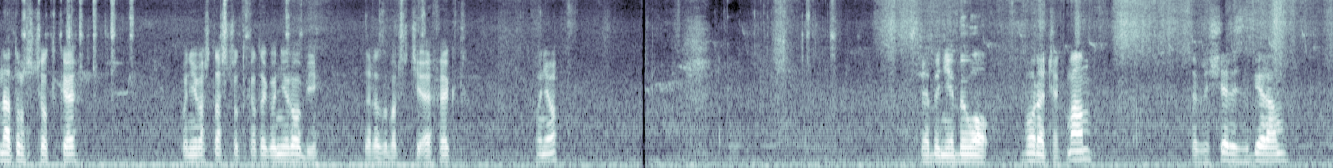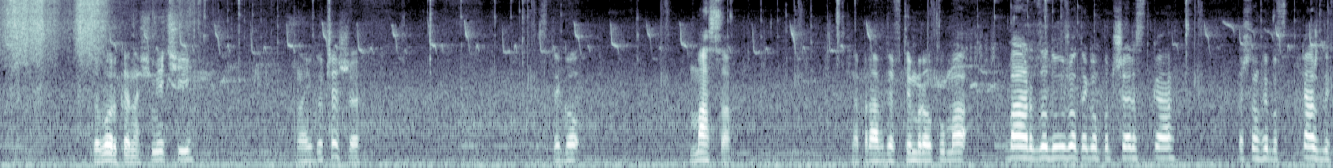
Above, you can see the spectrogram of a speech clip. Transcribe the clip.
na tą szczotkę, ponieważ ta szczotka tego nie robi. Zaraz zobaczycie efekt. Monio? Żeby nie było, woreczek mam. Także sierść zbieram do worka na śmieci. No i go czeszę. Z tego masa. Naprawdę w tym roku ma bardzo dużo tego podszerstka. Zresztą chyba w każdych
